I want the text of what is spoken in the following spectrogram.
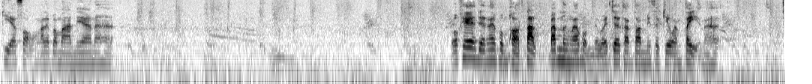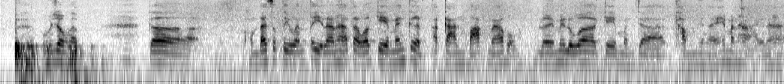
เกียร์สองอะไรประมาณเนี้ยนะฮะโอเค เดี๋ยวไงผมขอตัดแป๊บหนึ่งนะผม เดี๋ยวไว้เจอกันตอนมีสกิลอันตินะฮะคุณผู้ชมครับ ก็ผมได้สติลอันติแล้วนะฮะ แต่ว่าเกมแม่งเกิดอาการบั๊กนะครับผมเลยไม่รู้ว่าเกมมันจะทำยังไงให้มันหายนะฮะ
